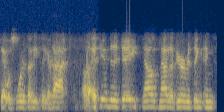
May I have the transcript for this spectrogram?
that was worth anything or not. Uh, at the end of the day, now now that I hear everything in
